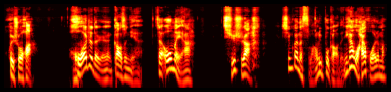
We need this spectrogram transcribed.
会说话，活着的人告诉你，在欧美啊，其实啊，新冠的死亡率不高的。你看我还活着吗？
